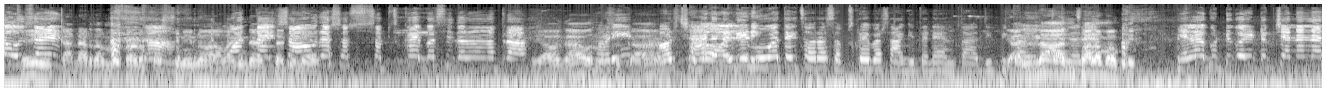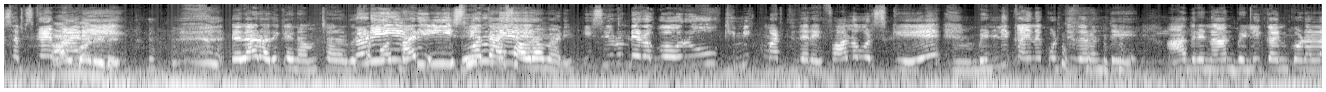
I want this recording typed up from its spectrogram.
thousand ಕನ್ನಡದಲ್ಲಿ ಮಾತಾಡು ಫಸ್ಟ್ ನೀನು ಅವಾಗಿಂದ ಹೇಳ್ತಾ ಸಾವಿರ ಸಬ್ಸ್ಕ್ರೈಬರ್ಸ್ ಇದಾರೆ ನನ್ನ ಹತ್ರ. ಯಾವಾಗ? ಒಂದು ವರ್ಷಕ್ಕ? ಅವ್ರ ಚಾನಲ್ ಅಲ್ಲಿ. ಮೂವತ್ತೈದು ಸಾವಿರ ಸಬ್ಸ್ಕ್ರೈಬರ್ಸ್ ಆಗಿದ್ದಾರೆ ಅಂತ ದೀಪಿಕಾ ಎಲ್ಲ. ಅನ್ಫಾಲೋ ಮಾಡ್ಬಿಡಿ. ಎಲ್ಲ ಗುಟ್ಟುಗೋ ಯೂಟ್ಯೂಬ್ ಚಾನೆಲ್ನ ಸಬ್ಸ್ಕ್ರೈಬ್ ಮಾಡಿ. ಎಲ್ಲರೂ ಅದಕ್ಕೆ ನಮ್ಮ ಚಾನೆಲ್ ಸಪೋರ್ಟ್ ಮಾಡಿ. ಮೂವತ್ತಾರು ಸಾವಿರ ಮಾಡಿ. ಈ ಸಿರುಂಡೆ ರಘು ಅವರು ಮಾಡ್ತಿದ್ದಾರೆ. ಫಾಲೋವರ್ಸ್ಗೆ ಬೆಳ್ಳಿ ಕಾಯಿನ ಕೊಡ್ತಿದಾರಂತೆ. ಆದ್ರೆ ನಾನ್ ಬೆಳ್ಳಿ ಕಾಯಿನ್ ಕೊಡಲ್ಲ.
